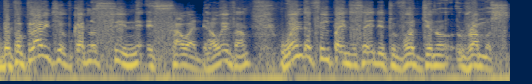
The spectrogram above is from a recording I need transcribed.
The popularity of cardinal sin is soured. However when the philippines decided to vote General Ramos,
